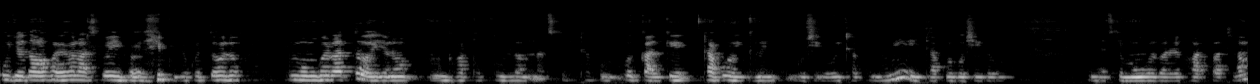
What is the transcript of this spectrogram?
পুজো দেওয়া হয়ে গেল, আজকে হয়ে পুজো করতে হলো। মঙ্গলবার তো, ওই জন্য ঘরটা তুললাম না আজকে। ঠাকুর, ওই কালকে ঠাকুর ওইখানে বসিয়ে দেবো, ওই ঠাকুর আমি এই ঠাকুর বসিয়ে দেবো। আজকে মঙ্গলবারের ঘর পাতলাম।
